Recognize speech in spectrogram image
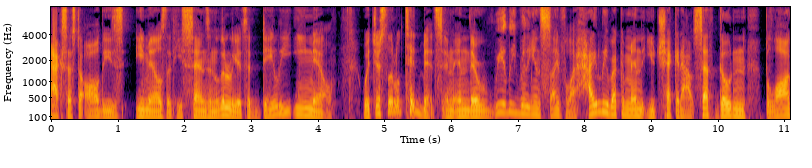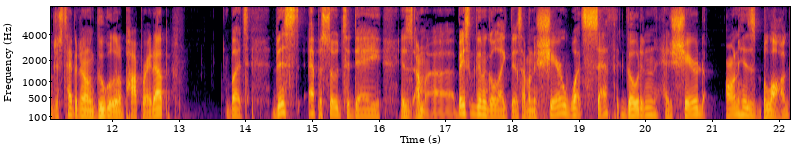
access to all these emails that he sends. And literally, it's a daily email with just little tidbits, and, and they're really, really insightful. I highly recommend that you check it out. Seth Godin blog, just type it in on Google, it'll pop right up. But this episode today is I'm uh, basically going to go like this. I'm going to share what Seth Godin has shared on his blog.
